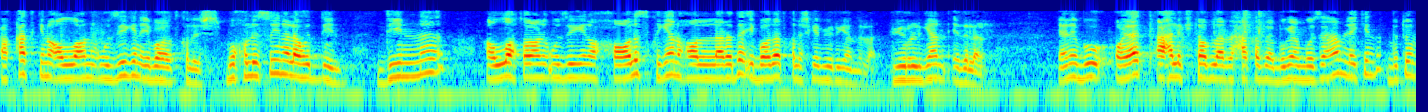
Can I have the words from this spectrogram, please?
Faqatgina ollohni o'zigagina ibodat qilish. Muxlisina lahuddin. Dinni alloh taoloni o'zigagina xolis qilgan hollarida ibodat qilishga buyurgandilar buyurilgan edilar. Ya'ni bu oyat ahli kitoblar haqida bo'lgan bo'lsa ham lekin butun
